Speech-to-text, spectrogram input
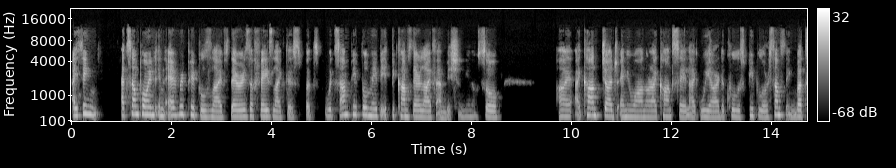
I think at some point in every people's lives there is a phase like this but with some people maybe it becomes their life ambition you know? So i i can't judge anyone or i can't say like we are the coolest people or something but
